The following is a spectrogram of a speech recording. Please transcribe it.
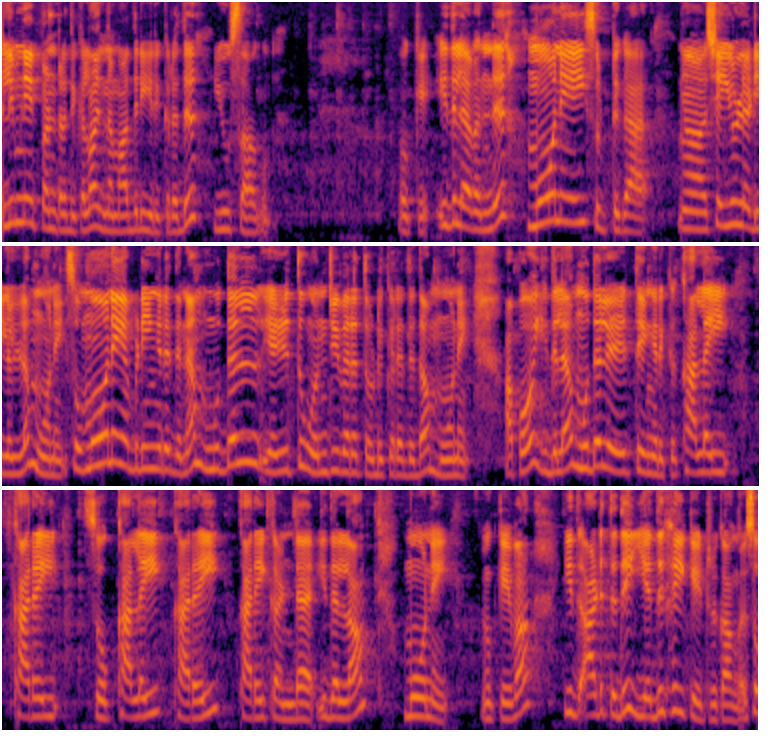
எலிமினேட் பண்ணுறதுக்கெல்லாம் இந்த மாதிரி இருக்கிறது யூஸ் ஆகும். ஓகே இதில் வந்து மோனையை சுட்டுக. செய்யுள்ளடிகளில் மோனை. ஸோ மோனை அப்படிங்கிறதுனா முதல் எழுத்து ஒன்றி வர தொடுக்கிறது தான் மோனை. அப்போது இதில் முதல் எழுத்து எங்கே இருக்குது கலை கரை. ஸோ கலை கரை கரை கண்ட. இதெல்லாம் மோனை. ஓகேவா இது அடுத்தது எதுகை கேட்டிருக்காங்க. ஸோ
